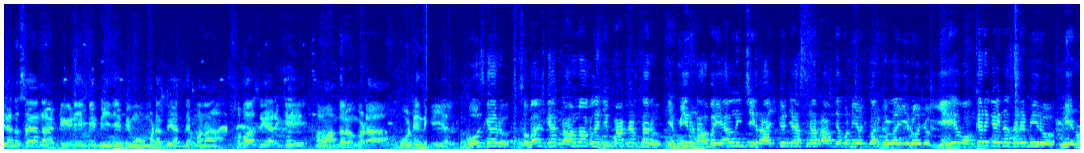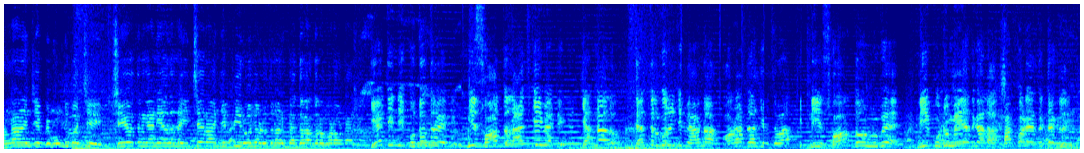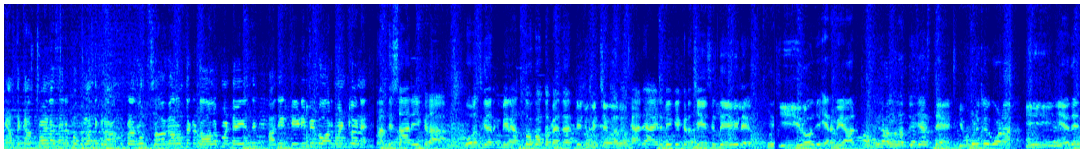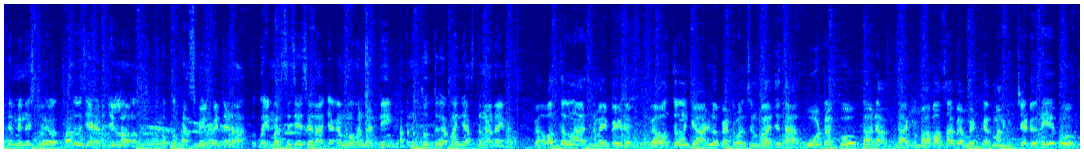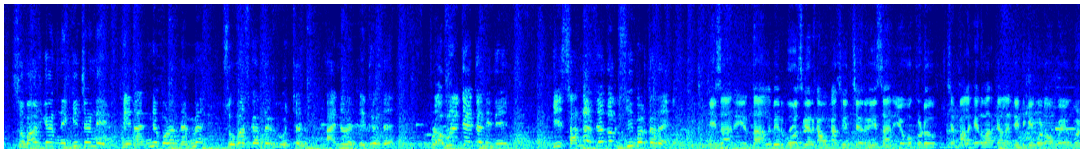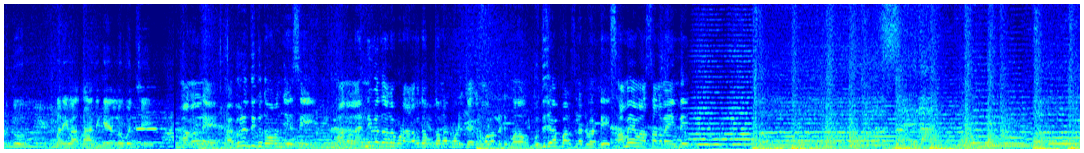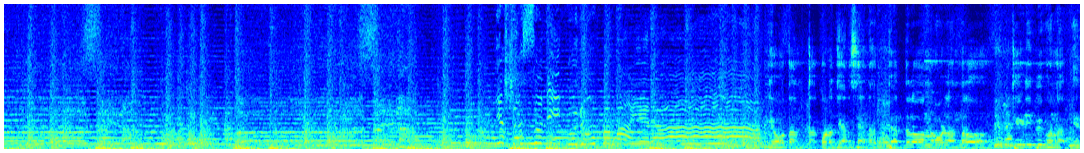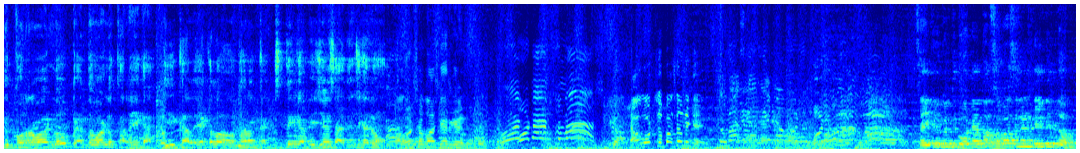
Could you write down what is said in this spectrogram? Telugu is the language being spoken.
జనసేన టీడీపీ బీజేపీ ముమ్మడి అభ్యర్థి మన సుభాష్ గారికి మనం అందరం కూడా ఓటెందుకు వేయాలి? బోస్ గారు సుభాష్ గారు నాలుగు లోకల్ చెప్పి మాట్లాడుతున్నారు. మీరు నలభై ఏళ్ళ నుంచి రాజకీయం చేస్తున్నారు రామచంద్ర నియోజకవర్గంలో ఈ రోజు. ఏ ఒక్కరికైనా సరే మీరు నేనున్నానని చెప్పి ముందుకు వచ్చి చేయూతను కానీ ఏదైనా ఇచ్చారా అని చెప్పి ఈ రోజు అడుగుతున్నారు పెద్దలందరూ కూడా ఉన్నారు. ఏంటి నీ కుతంత్రం ఏంటి? నీ స్వార్థ రాజకీయం ఏంటి? ఎన్నాళ్ళు దళితుల గురించి పోరాటాలు చేసావా? నీ స్వార్థం నువ్వే నీ కుటుంబం ఎదగాల పక్కడే ఎంత కష్టమైనా సరే కొంతమంది సహకారంతో ఇక్కడ డెవలప్మెంట్ అయ్యింది. అది టీడీపీ గవర్నమెంట్లోనే. ప్రతిసారి ఇక్కడ బోస్ గారికి మీరు ఎంతో కొంత మెజార్టీ చూపించేవారు. కానీ ఆయన మీకు ఇక్కడ చేసింది ఏమీ లేదు. ఈ రోజు ఇరవై ఆరు పథకాలు రద్దు చేస్తే ఇప్పటికి కూడా ఈ ఏదైతే మినిస్టర్ పదవి చేశాడు జిల్లాలో ఒక ప్రెస్ మీట్ పెట్టాడా ఒక విమర్శ చేశాడా జగన్మోహన్ రెడ్డి అతను తొత్తుగా పనిచేస్తున్నాడు ఆయన. వ్యవస్థలను నాశనం అయిపోయేటప్పుడు వ్యవస్థలను గాడిలో పెట్టవలసిన బాధ్యత ఓటు హక్కు డాడా- డాక్టర్ బాబాసాహెబ్ అంబేద్కర్ మనకి ఇచ్చాడు రేపు సుభాష్ గారిని ఎక్కించండి. నేను అన్ని కూడా నమ్మే సుభాష్ గారి దగ్గరికి వచ్చాను ఆయన ఎందుకంటే ఇప్పుడు అభివృద్ధి అయితే ఇది. ఈ సన్న చేతులకు చీపడతాడు ఆయన. ఈసారి ఇన్నాళ్ళు మీరు బోస్ గారికి అవకాశం ఇచ్చారు. ఈసారి యువకుడు బలహీన వర్గాలన్నింటికీ కూడా ఉపయోగపడుతూ మరి ఇవాళ రాజకీయాల్లోకి వచ్చి మనల్ని అభివృద్ధికి దూరం చేసి మనల్ని అన్ని విధాలు కూడా అడగదొక్కుతున్నటువంటి జగన్మోహన్ రెడ్డికి మనం బుద్ధి చెప్పాల్సినటువంటి సమయం ఆసన్నమైంది. కూడా జనసేన. పెద్దలో ఉన్న వాళ్ళందరూ టీడీపీకి ఉన్నారు ఇది కుర్రవాళ్ళు పెద్దవాళ్ళు కలయిక. ఈ కలయికలో మనం ఖచ్చితంగా విజయం సాధించగలం సైకిల్ గుర్తుకు ఓటేద్దాం సుభాష్ గెలిపిద్దాం.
